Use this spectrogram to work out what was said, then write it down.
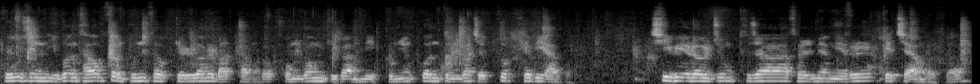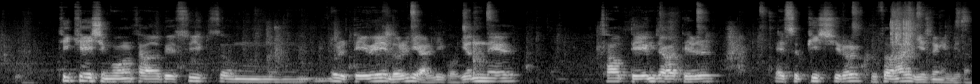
대구시는 이번 사업성 분석 결과를 바탕으로 공공기관 및 금융권 등과 적극 협의하고 11월 중 투자 설명회를 개최함으로써 TK 신공항 사업의 수익성을 대외에 널리 알리고 연내 사업 대행자가 될 SPC를 구성할 예정입니다.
